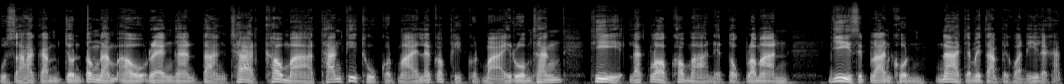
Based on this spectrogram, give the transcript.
อุตสาหกรรมจนต้องนำเอาแรงงานต่างชาติเข้ามาทั้งที่ถูกกฎหมายและก็ผิดกฎหมายรวมทั้งที่ลักลอบเข้ามาเนี่ยตกประมาณ 20 ล้านคนน่าจะไม่ต่ำไปกว่านี้แหละครับ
